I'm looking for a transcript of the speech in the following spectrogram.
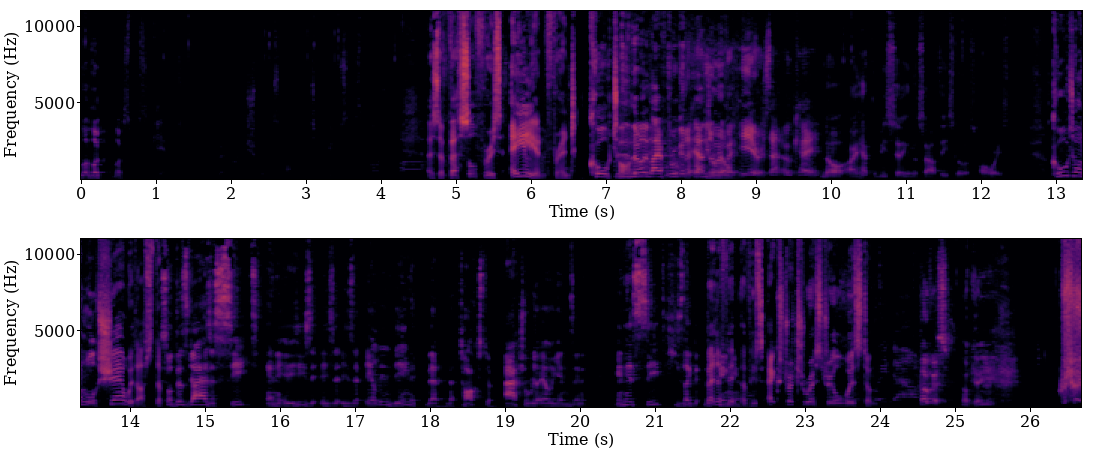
Look, look, look. Gift, Reverend Short has offered to use his body uh, As a vessel for his alien friend This is Corton. literally life We're proof. going to have and you over here. Is that okay? No, I have to be sitting in the southeast, Lewis, always. Corton will share with us the So this guy has a seat, and he's he's, he's an alien being that, that, that talks to actual real aliens. And in his seat, he's like the, the benefit king. of his extraterrestrial wisdom. Focus. Okay.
